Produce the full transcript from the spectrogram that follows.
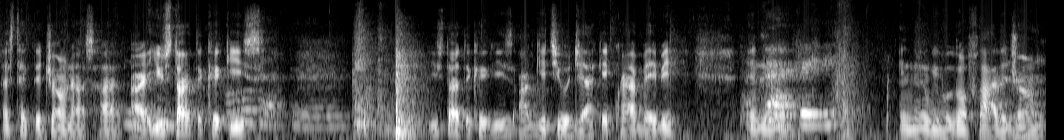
Well, I know. Let's take the drone outside. All right, you start the cookies. You start the cookies. I'll get you a jacket, crab baby, and then baby. and then we will go fly the drone.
